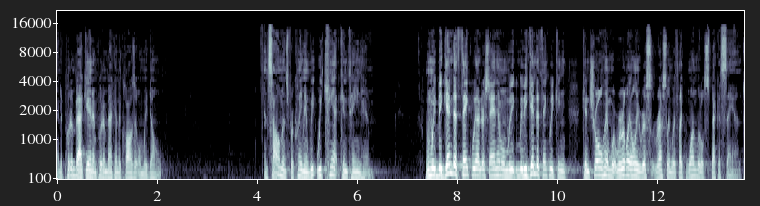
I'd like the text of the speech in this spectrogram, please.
And to put him back in and put him back in the closet when we don't. And Solomon's proclaiming we, we can't contain him. When we begin to think we understand him, when we, we begin to think we can control him, we're really only wrestling with like one little speck of sand.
